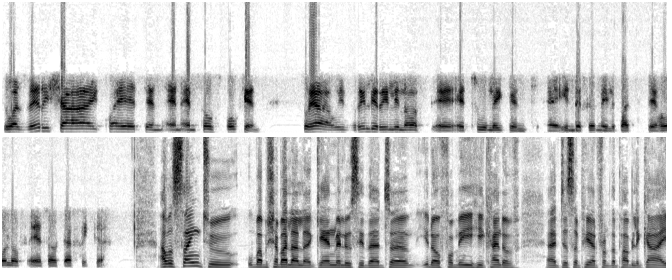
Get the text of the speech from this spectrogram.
He was very shy, quiet, and, and, and so spoken. So yeah, we've really, really lost a, a true legend uh, in the family, but the whole of uh, South Africa. I was saying to Ubab Tshabalala again, Melusi, that, uh, you know, for me, he kind of uh, disappeared from the public eye.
